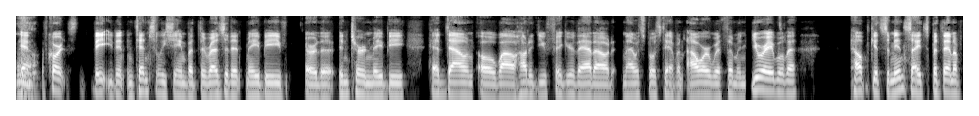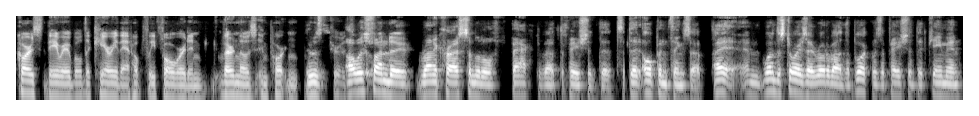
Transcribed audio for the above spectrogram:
Yeah. And of course, they you didn't intentionally shame, but the resident maybe or the intern maybe head down. Oh wow, how did you figure that out? And I was supposed to have an hour with them, and you were able to help get some insights. But then, of course, they were able to carry that hopefully forward and learn those important. It was truths. always fun to run across some little fact about the patient that that opened things up. I and one of the stories I wrote about in the book was a patient that came in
